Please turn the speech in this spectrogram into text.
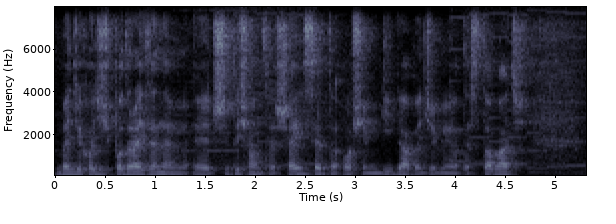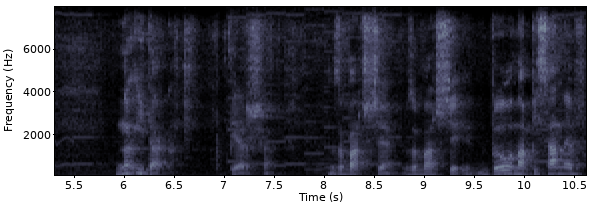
Będzie chodzić pod Ryzenem y, 3600, 8 GB, będziemy ją testować. No i tak, pierwsze, zobaczcie, zobaczcie, było napisane, w,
